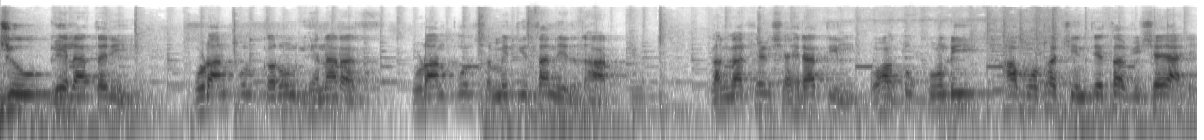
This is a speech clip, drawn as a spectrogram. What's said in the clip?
जीव गेला तरी उडाणपूल करून घेणारच उडाणपूल समितीचा निर्धार गंगाखेड शहरातील वाहतूक कोंडी हा मोठा चिंतेचा विषय आहे.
